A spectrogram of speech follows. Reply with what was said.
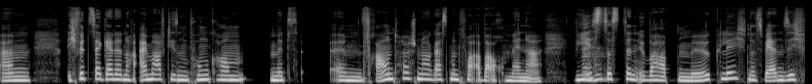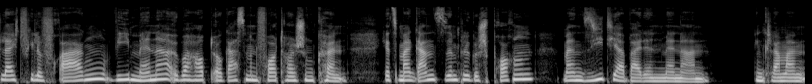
Ähm, ich würde sehr gerne noch einmal auf diesen Punkt kommen mit ähm, Frauen täuschen Orgasmen vor, aber auch Männer. Wie mhm. ist es denn überhaupt möglich? Das werden sich vielleicht viele fragen, wie Männer überhaupt Orgasmen vortäuschen können. Jetzt mal ganz simpel gesprochen, man sieht ja bei den Männern, in Klammern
